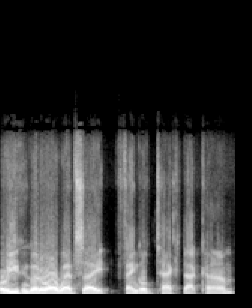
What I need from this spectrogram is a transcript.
Or you can go to our website fangledtech.com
